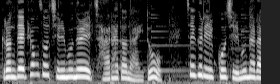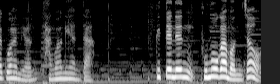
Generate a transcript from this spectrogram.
그런데 평소 질문을 잘 하던 아이도 책을 읽고 질문하라고 하면 당황해 한다. 그때는 부모가 먼저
